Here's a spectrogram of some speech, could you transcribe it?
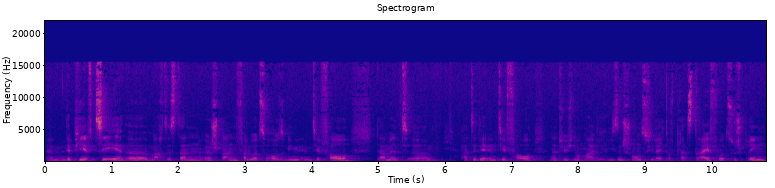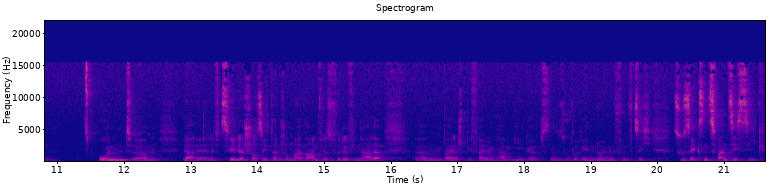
Ähm, der PFC äh, macht es dann äh, spannend, verlor zu Hause gegen den MTV. Damit ähm, hatte der MTV natürlich nochmal die Riesenchance, vielleicht auf Platz 3 vorzuspringen. Und ähm, ja, der LFC, der schoss sich dann schon mal warm fürs Viertelfinale. Ähm, bei der Spielvereinigung HMI gab es einen souveränen 59 zu 26 Sieg.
